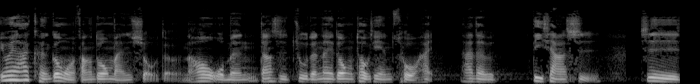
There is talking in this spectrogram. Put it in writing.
因为他可能跟我们房东蛮熟的，然后我们当时住的那栋透天厝，还他的地下室是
